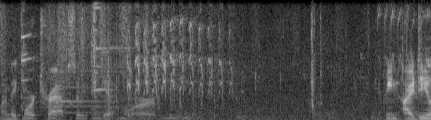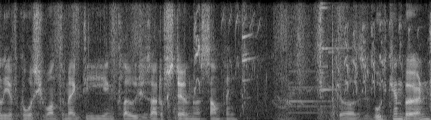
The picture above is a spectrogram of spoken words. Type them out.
I'm gonna make more traps so we can get more meat. I mean, ideally, of course, you want to make the enclosures out of stone or something. Because wood can burn.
